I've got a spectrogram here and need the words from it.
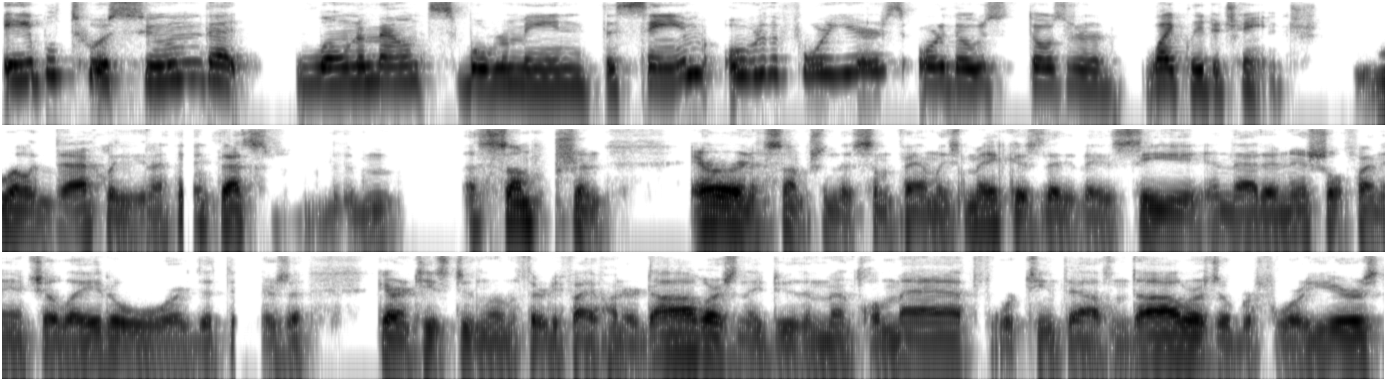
able to assume that loan amounts will remain the same over the four years or those those are likely to change? Well exactly. And i think that's the assumption error and assumption that some families make is they, they see in that initial financial aid award that there's a guaranteed student loan of $3,500 and they do the mental math, $14,000 over four years.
